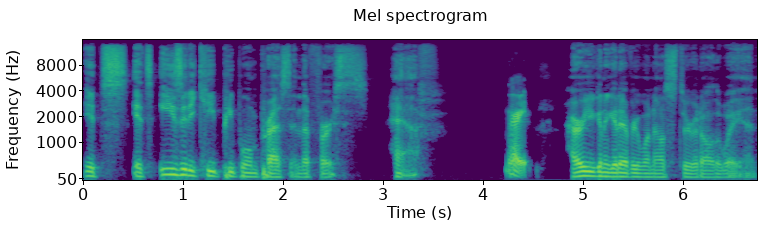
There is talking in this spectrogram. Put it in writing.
it's it's easy to keep people impressed in the first half right how are you going to get everyone else through it all the way in?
